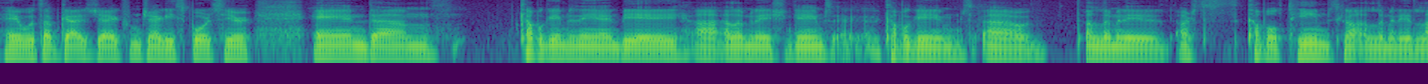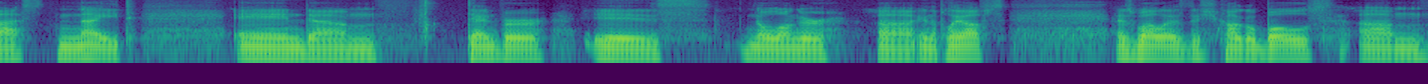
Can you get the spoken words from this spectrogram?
Hey, what's up, guys? Jag from Jaggy Sports here, and um, a couple games in the NBA uh, elimination games. A couple games uh, eliminated. A couple teams got eliminated last night, and um, Denver is no longer uh, in the playoffs, as well as the Chicago Bulls. Um,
